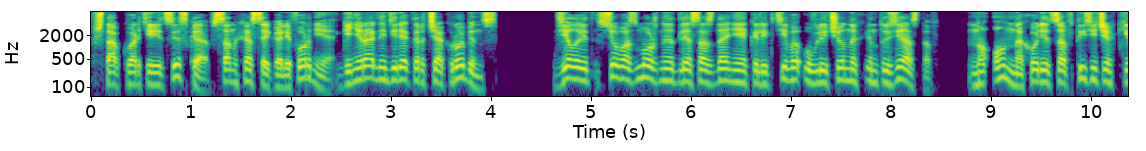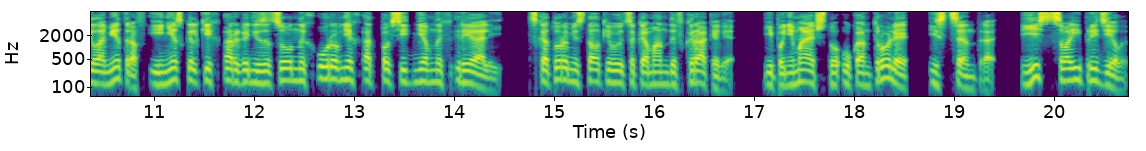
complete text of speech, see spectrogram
В штаб-квартире ЦИСКО в Сан-Хосе, Калифорния, генеральный директор Чак Робинс делает все возможное для создания коллектива увлеченных энтузиастов, но он находится в тысячах километров и нескольких организационных уровнях от повседневных реалий, с которыми сталкиваются команды в Кракове, и понимает, что у контроля из центра есть свои пределы.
